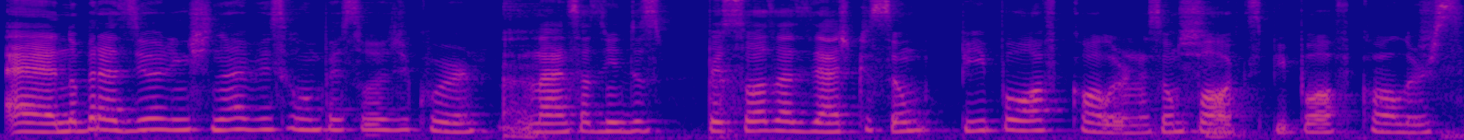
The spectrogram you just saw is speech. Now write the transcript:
é, no Brasil a gente não é visto como pessoas de cor. Lá nos Estados Unidos, pessoas asiáticas são people of color, né? São Sim. POCs, people of colors.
